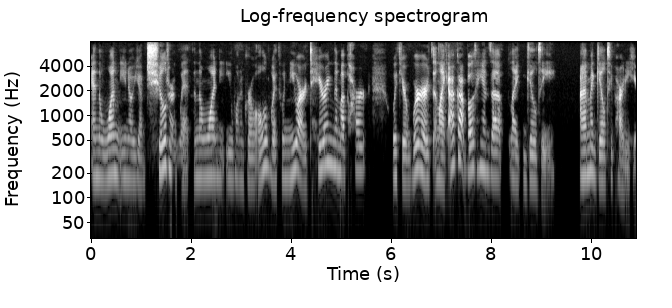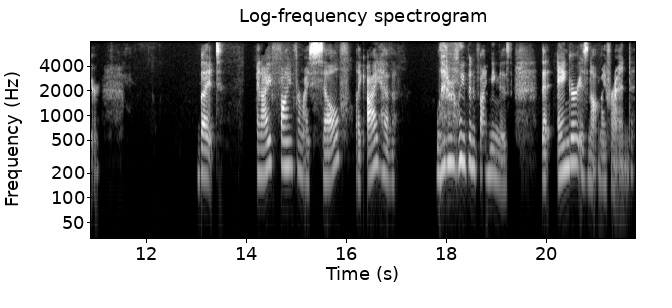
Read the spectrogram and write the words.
and the one you know you have children with and the one you want to grow old with when you are tearing them apart with your words and like I've got both hands up like guilty. I'm a guilty party here. But and I find for myself like I have literally been finding this that anger is not my friend.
